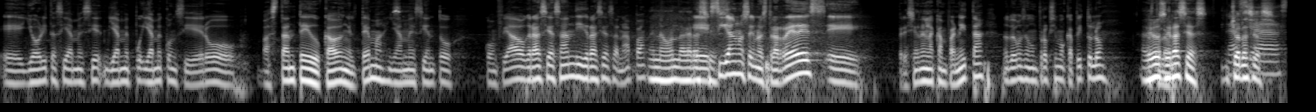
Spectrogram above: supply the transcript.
Eh, yo ahorita sí ya me, ya, me, pu- ya me considero bastante educado en el tema, ya me siento confiado. Gracias, Andy. Gracias, Anapa. Buena onda, Eh, gracias. síganos en nuestras redes. eh, presionen la campanita. Nos vemos en un próximo capítulo. Adiós, gracias. Muchas gracias.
